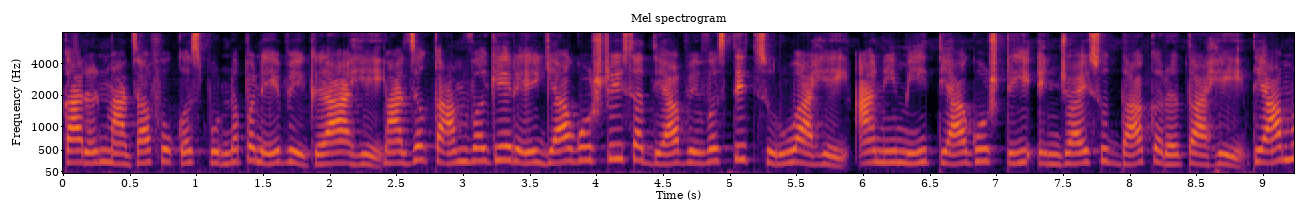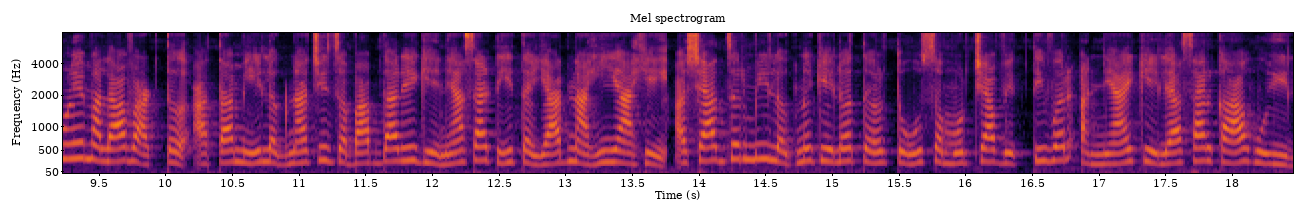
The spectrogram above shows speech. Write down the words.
कारण माझा फोकस पूर्णपणे वेगळा आहे. माझं काम वगैरे या गोष्टी सध्या व्यवस्थित सुरू आहे आणि मी त्या गोष्टी एन्जॉय सुद्धा करत आहे. त्यामुळे मला वाटतं आता मी लग्नाची जबाबदारी घेण्यासाठी तयार नाही आहे. अशात जर मी लग्न केलं तर तो समोरच्या व्यक्तीवर अन्याय केल्यासारखा होईल.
